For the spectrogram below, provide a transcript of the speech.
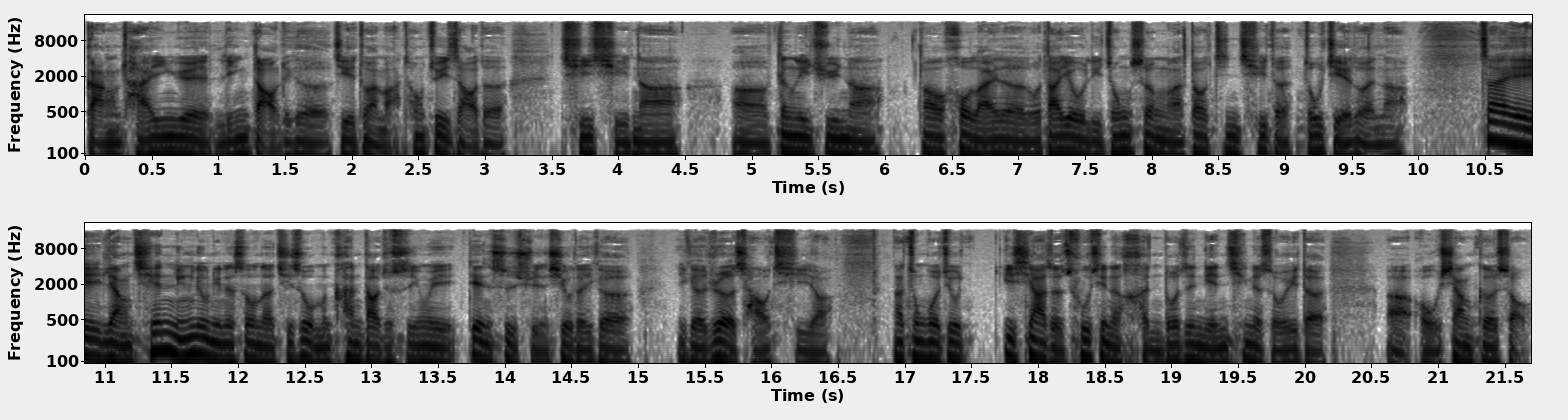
港台音乐领导的一个阶段嘛，从最早的齐秦啊、呃邓丽君啊，到后来的罗大佑、李宗盛啊，到近期的周杰伦啊，在两千零六年的时候呢，其实我们看到就是因为电视选秀的一个一个热潮期啊，那中国就一下子出现了很多这年轻的所谓的呃偶像歌手。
